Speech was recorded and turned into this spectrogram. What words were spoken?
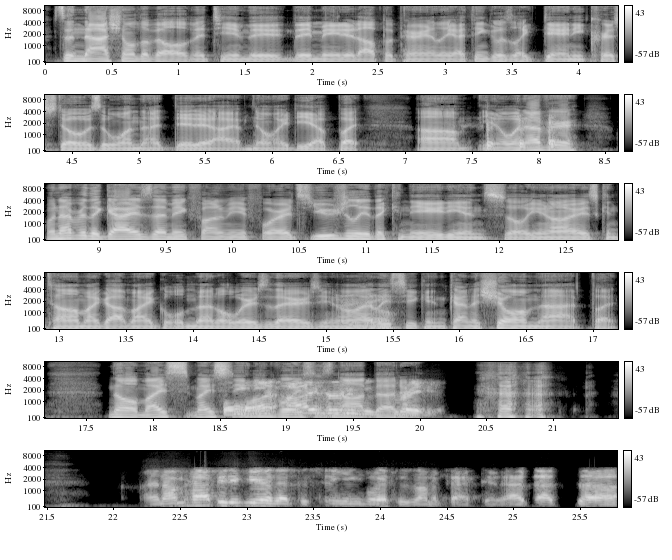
it's a national development team. They they made it up apparently. I think it was like Danny Kristo was the one that did it. I have no idea, but. Um, you know, whenever whenever the guys that make fun of me for it, it's usually the Canadians. So you know, I always can tell them I got my gold medal. Where's theirs? You know, you at go. least you can kind of show them that. But no, my my singing well, I, voice I is not better. and I'm happy to hear that the singing voice is unaffected. That, that's uh,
